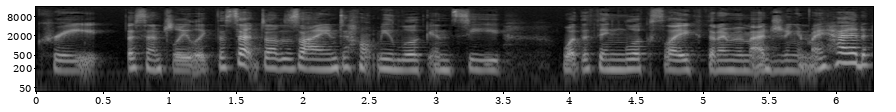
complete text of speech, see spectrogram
create essentially like the set design to help me look and see what the thing looks like that I'm imagining in my head.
